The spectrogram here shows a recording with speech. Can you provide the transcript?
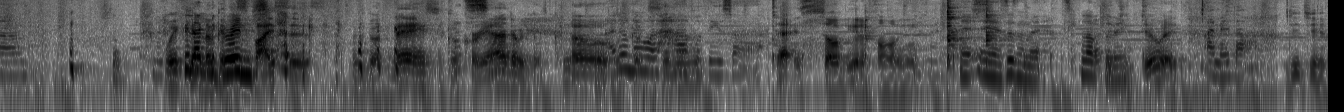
Um, We feel can like look the at Grinch. the spices. We've got mace, we've got That's so- coriander, we've got cloves. I don't know got what half of these are. That is so beautiful. it is, isn't it? It's lovely. How did you do it? I made that one. Did you?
